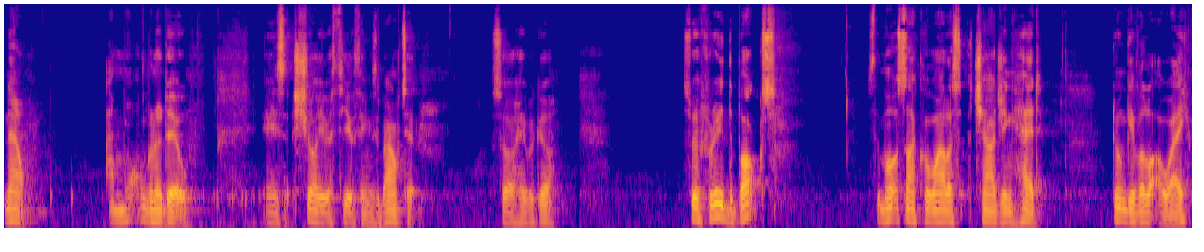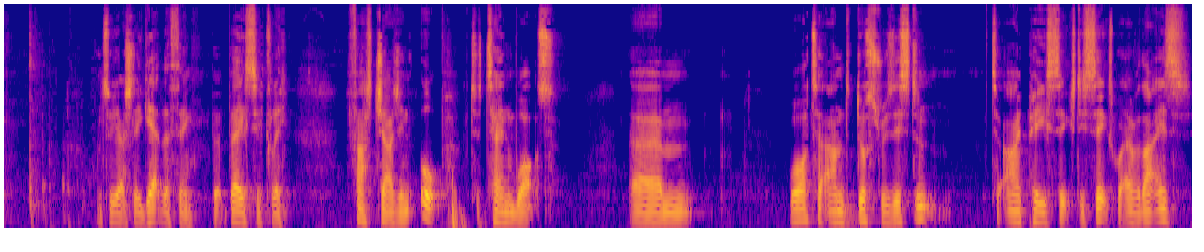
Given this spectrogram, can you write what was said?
Now, and what I'm going to do is show you a few things about it. So here we go. So if we read the box, it's the motorcycle wireless charging head. Don't give a lot away until you actually get the thing, but basically fast charging up to 10 watts. Um, water and dust resistant, to IP66, whatever that is,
